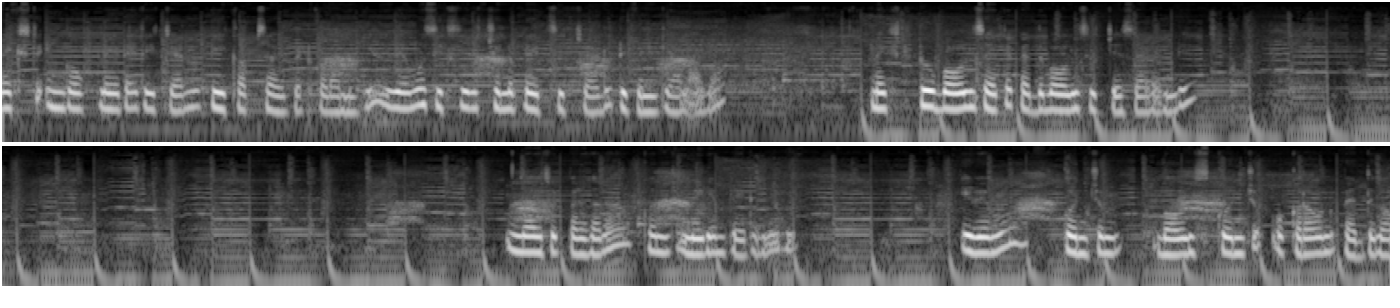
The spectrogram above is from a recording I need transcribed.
నెక్స్ట్ ఇంకొక ప్లేట్ అయితే ఇచ్చాడు టీ కప్స్ అవి పెట్టుకోవడానికి. ఇవేమో సిక్స్ చిన్న ప్లేట్స్ ఇచ్చాడు టిఫిన్కి అలాగా. నెక్స్ట్ టూ బౌల్స్ అయితే పెద్ద బౌల్స్ ఇచ్చేసాడండి. ఇందాక చెప్పాను కదా కొంచెం మీడియం ప్లేట్ అనేది. ఇవేమో కొంచెం బౌల్స్ కొంచెం ఒక రౌండ్ పెద్దగా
